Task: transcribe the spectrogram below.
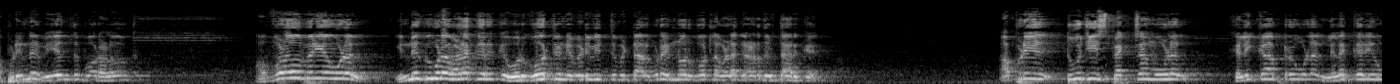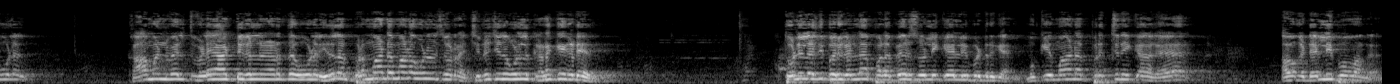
அப்படின்னு வியந்து போற அளவுக்கு. அவ்வளவு பெரிய ஊழல். இன்னைக்கு கூட வழக்கு இருக்கு. ஒரு கோர்ட் விடுவித்து விட்டால் கூட இன்னொரு கோர்ட்ல வழக்கு நடந்துட்டு தான் இருக்கு. அப்படி டூ ஜி ஸ்பெக்ட்ரம் ஊழல் ஹெலிகாப்டர் ஊழல் நிலக்கரி ஊழல் காமன்வெல்த் விளையாட்டுகள் நடந்த ஊழல் இதெல்லாம் பிரம்மாண்டமான ஊழல் சொல்றேன். சின்ன சின்ன ஊழல் கணக்கே கிடையாது. தொழிலதிபர்கள்லாம் பல பேர் சொல்லி கேள்விப்பட்டிருக்கேன். முக்கியமான பிரச்சனைக்காக அவங்க டெல்லி போவாங்க.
